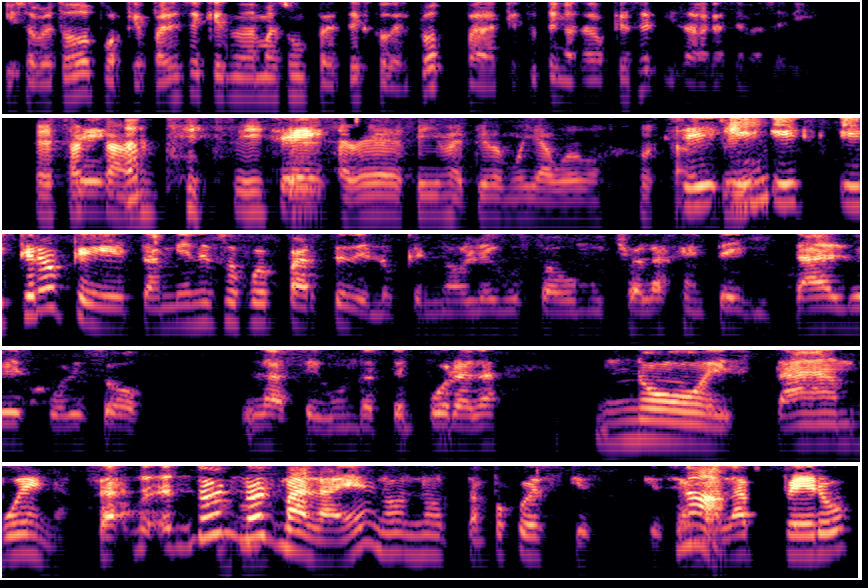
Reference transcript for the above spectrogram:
y sobre todo porque parece que es nada más un pretexto del plot para que tú tengas algo que hacer y salgas en la serie. Exactamente, sí, sí, Se, ve así metido muy a huevo. Justamente. Sí, y, y, creo que también eso fue parte de lo que no le gustó mucho a la gente y tal vez por eso la segunda temporada no es tan buena. O sea, no, es mala, ¿eh? No, no, tampoco es que, sea mala, pero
